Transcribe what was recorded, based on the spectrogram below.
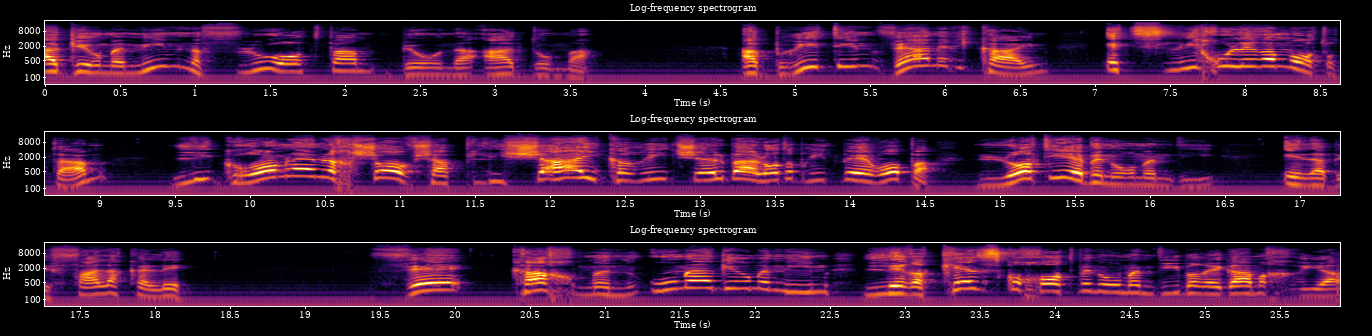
הגרמנים נפלו עוד פעם בהונאה דומה. הבריטים והאמריקאים הצליחו לרמות אותם לגרום להם לחשוב שהפלישה העיקרית של בעלות הברית באירופה לא תהיה בנורמנדי אלא בפאלה קלה וכך מנעו מהגרמנים לרכז כוחות בנורמנדי ברגע המכריע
